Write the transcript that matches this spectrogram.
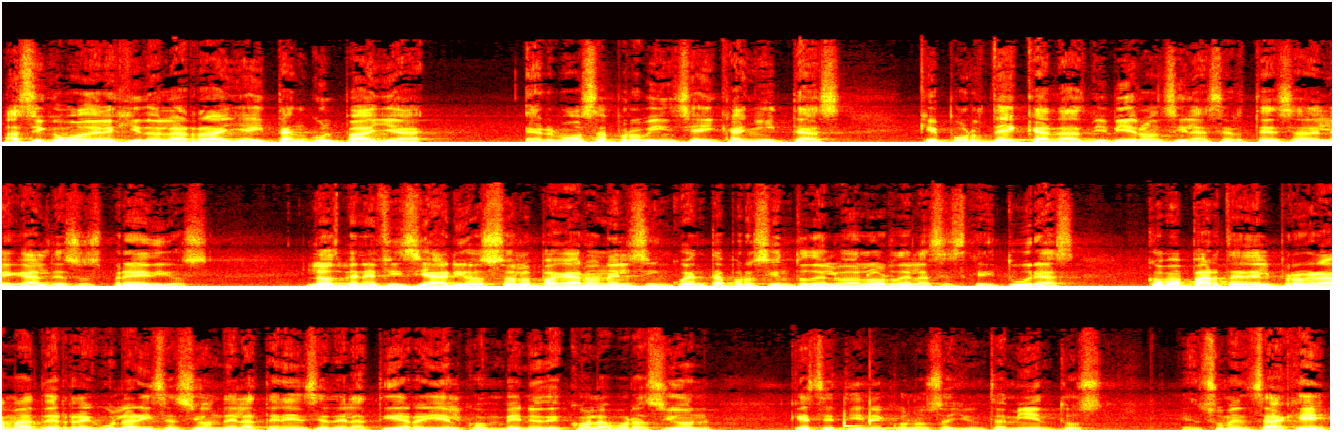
así como de La Raya y Tanculpaya, hermosa provincia y Cañitas, que por décadas vivieron sin la certeza legal de sus predios. Los beneficiarios solo pagaron el 50% del valor de las escrituras como parte del programa de regularización de la tenencia de la tierra y el convenio de colaboración que se tiene con los ayuntamientos. En su mensaje,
